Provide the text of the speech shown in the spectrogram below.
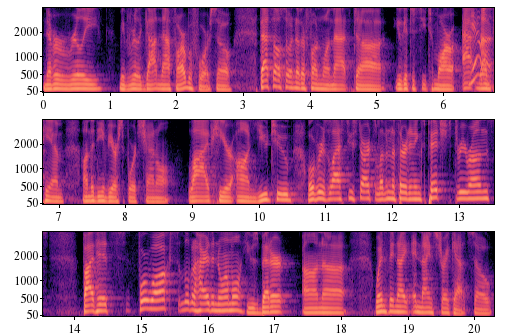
never really, maybe really gotten that far before. So that's also another fun one that uh, you'll get to see tomorrow at Yeah. 1 p.m. on the DNVR Sports Channel, live here on YouTube. Over his last two starts, 11 to third innings pitched, three runs, five hits, four walks, a little bit higher than normal. He was better on uh, Wednesday night and nine strikeouts. So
